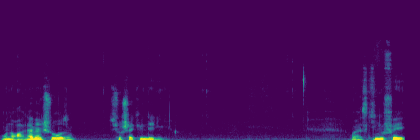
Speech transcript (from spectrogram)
On aura la même chose sur chacune des lignes. Voilà, ce qui nous fait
